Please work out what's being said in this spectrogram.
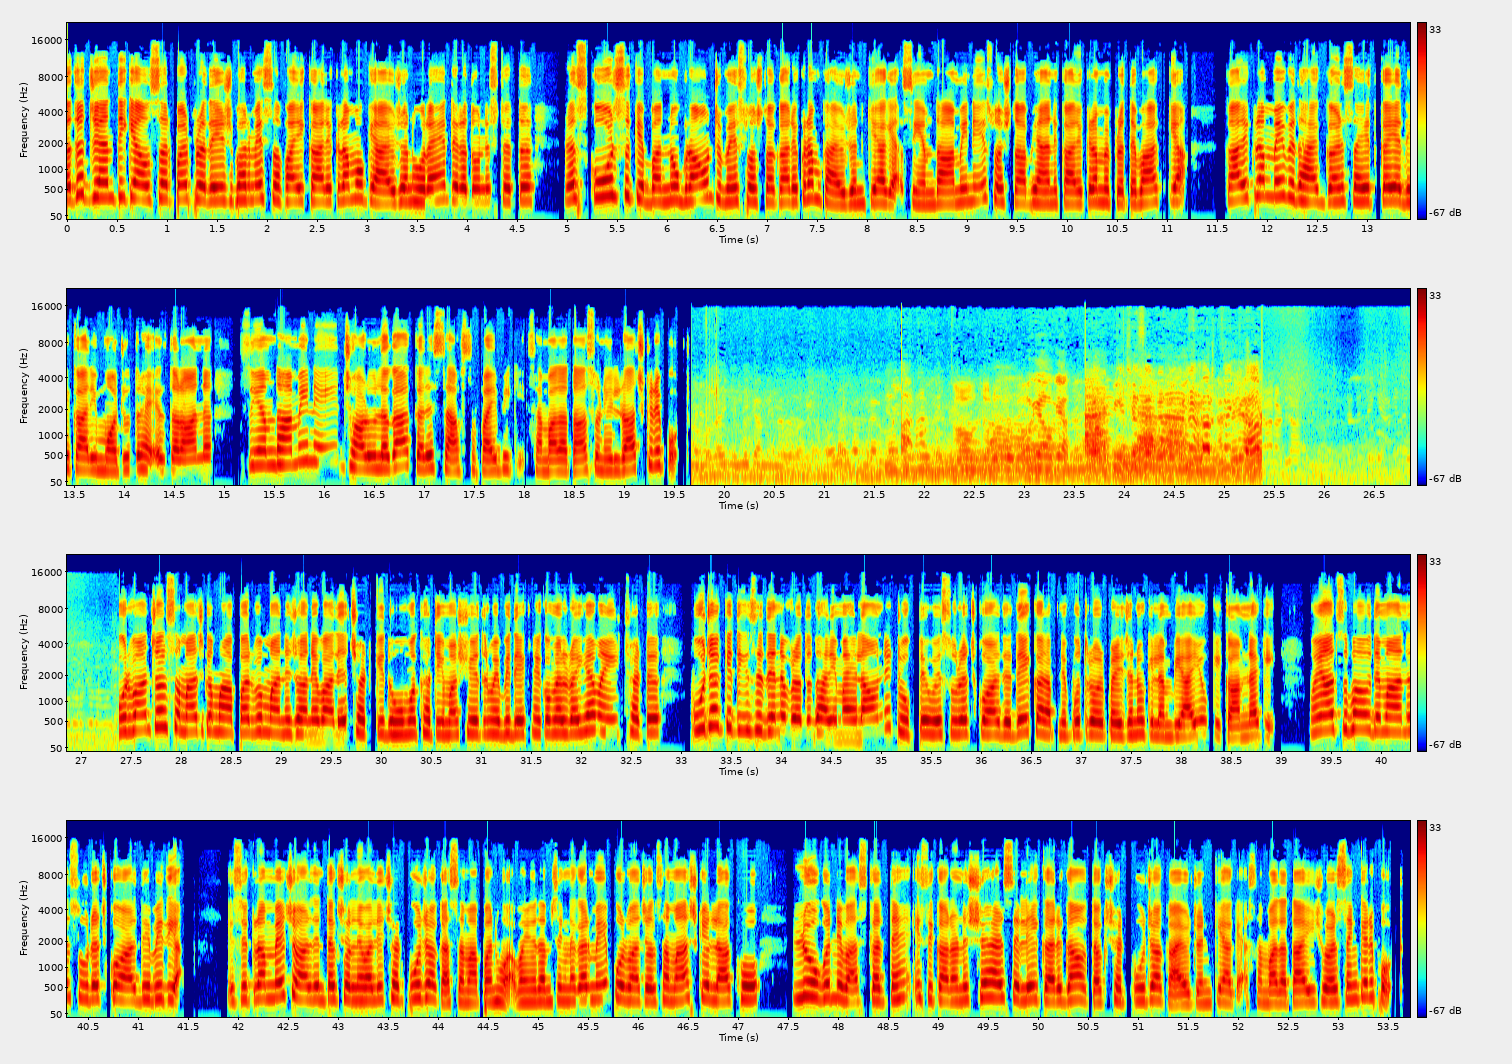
रजत जयंती के अवसर पर प्रदेश भर में सफ़ाई कार्यक्रमों के आयोजन हो रहे हैं। देहरादून स्थित रसकोर्स के बन्नू ग्राउंड में स्वच्छता कार्यक्रम का आयोजन किया गया। सीएम धामी ने स्वच्छता अभियान कार्यक्रम में प्रतिभाग किया। कार्यक्रम में विधायक गण सहित कई अधिकारी मौजूद रहे। इस दौरान सीएम धामी ने झाड़ू लगाकर साफ़ सफ़ाई भी की। संवाददाता सुनील राज की रिपोर्ट। पूर्वांचल समाज का महापर्व माने जाने वाले छठ की धूम खटीमा क्षेत्र में भी देखने को मिल रही है। वहीं छठ पूजा के तीसरे दिन व्रतधारी महिलाओं ने डूबते हुए सूरज को अर्घ्य देकर अपने पुत्र और परिजनों की लंबी आयु की कामना की। वहीं आज सुबह उदयमान सूरज को अर्घ्य भी दिया। इसी क्रम में चार दिन तक चलने वाली छठ पूजा का समापन हुआ। वहीं उधम सिंह नगर में पूर्वांचल समाज के लाखों लोग निवास करते हैं। इसी कारण शहर से लेकर गाँव तक छठ पूजा का आयोजन किया गया। संवाददाता ईश्वर सिंह की रिपोर्ट।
